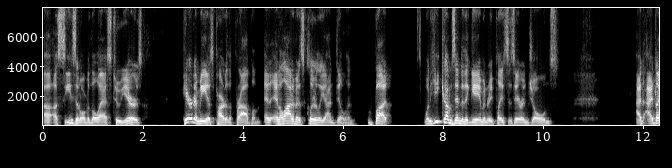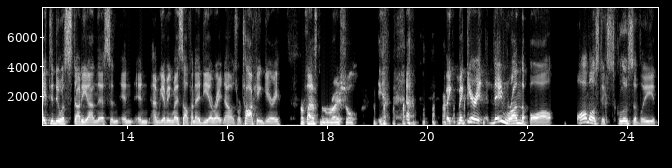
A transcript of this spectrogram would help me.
a season over the last two years. Here to me is part of the problem, and and a lot of it is clearly on Dillon. But when he comes into the game and replaces Aaron Jones, I'd I'd like to do a study on this, and and and I'm giving myself an idea right now as we're talking, Gary. Professor but, Reischel. but, but Gary, they run the ball almost exclusively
